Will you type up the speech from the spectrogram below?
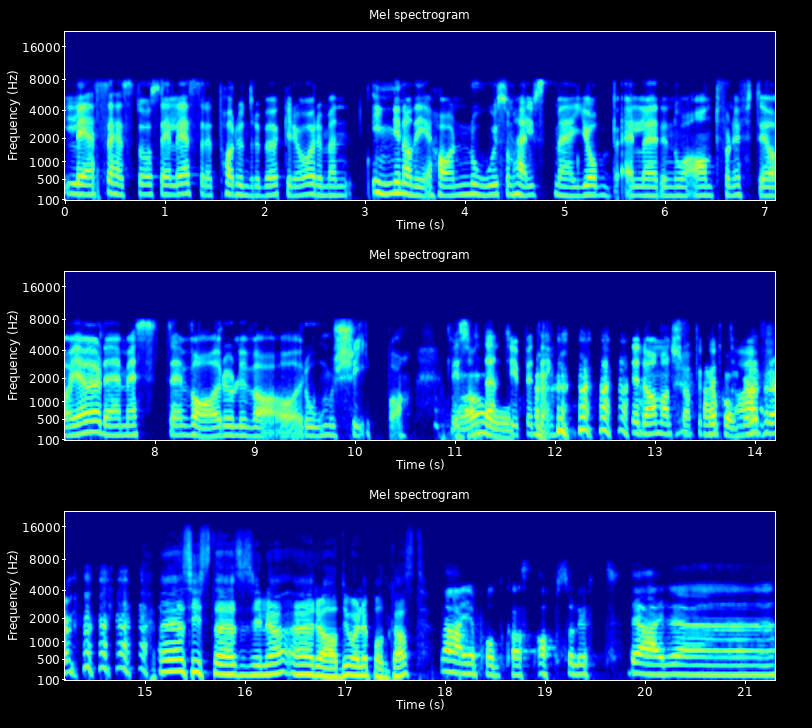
lesehest også, jeg leser et par hundre bøker i året, men ingen av de har noe som helst med jobb eller noe annet fornuftig å gjøre. Det er mest varulver og romskip og liksom wow. den type ting. Det er da man slapper godt av. Her kommer det frem. Eh, siste, Cecilia. Eh, radio eller podkast? Nei, podkast. Absolutt. Det er uh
